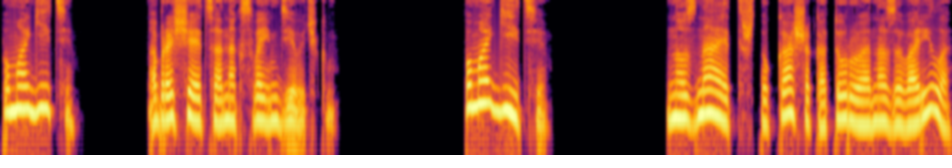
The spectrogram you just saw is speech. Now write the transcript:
«Помогите», — обращается она к своим девочкам. «Помогите». Но знает, что каша, которую она заварила,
